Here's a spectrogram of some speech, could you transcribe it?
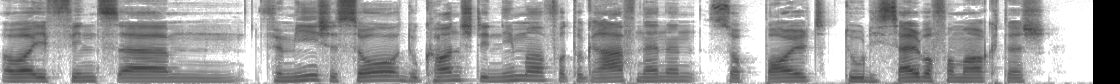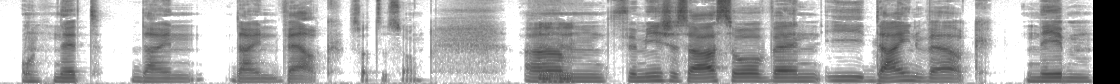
aber ich finde es, ähm, für mich ist es so, du kannst dich nimmer Fotograf nennen, sobald du dich selber vermarktest und nicht dein, dein Werk sozusagen. Ähm, Für mich ist es auch so, wenn ich dein Werk neben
